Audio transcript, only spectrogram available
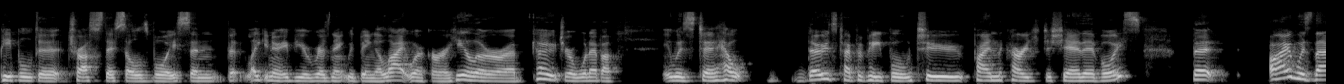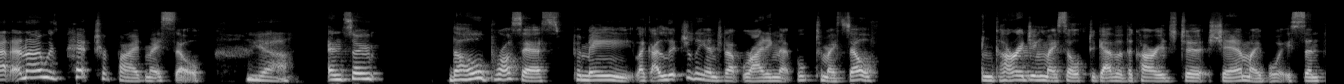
people to trust their soul's voice and but like you know if you resonate with being a light worker or a healer or a coach or whatever it was to help those type of people to find the courage to share their voice but I was that and I was petrified myself yeah. And so the whole process for me, like I literally ended up writing that book to myself, encouraging myself to gather the courage to share my voice. And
